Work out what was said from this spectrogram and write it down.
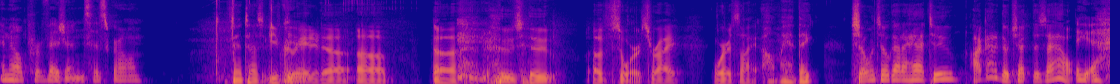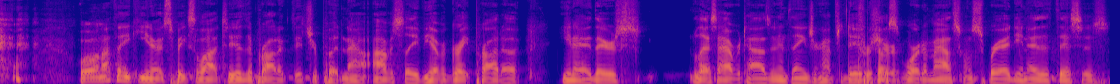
ML Provisions has grown. Fantastic. You've created a, a, a who's who of sorts, right? Where it's like, oh man, they so and so got a hat too. I got to go check this out. Yeah, Well, and I think, you know, it speaks a lot to the product that you're putting out. Obviously, if you have a great product, you know, there's less advertising and things you're going to have to do For because sure. word of mouth is going to spread, you know, that this is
